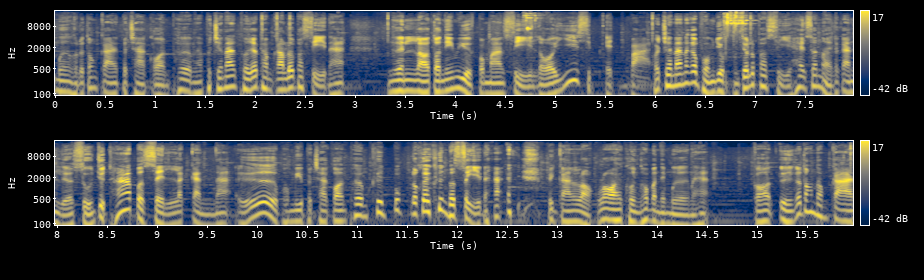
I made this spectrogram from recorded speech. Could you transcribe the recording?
เมืองของเราต้องการประชากรเพิ่มนะเพราะฉะนั้นผมจะทำการลดภาษีนะฮะเงินเราตอนนี้มีอยู่ประมาณ 421 บาท เพราะฉะนั้นนะครับผมอยู่ผมจะลดภาษีให้สักหน่อยแล้วกันเหลือ 0.5%ละกันนะเออพอมีประชากรเพิ่มขึ้นปุ๊บเราค่อยขึ้นภาษีนะฮะเป็นการหลอกล่อให้คนเข้ามาในเมืองนะฮะ ก่อนอื่นก็ต้องทำการ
